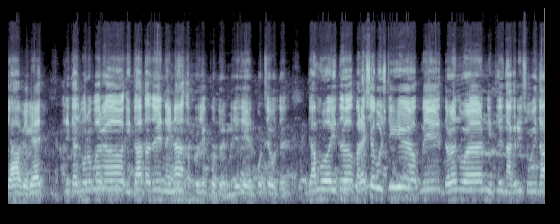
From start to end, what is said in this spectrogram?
या वेगळ्या आहेत. आणि त्याचबरोबर इथं आता जे नैना प्रोजेक्ट होतो आहे म्हणजे जे एअरपोर्टचे होतोय त्यामुळं इथं बऱ्याचशा गोष्टी म्हणजे दळणवळण इथले नागरी सुविधा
